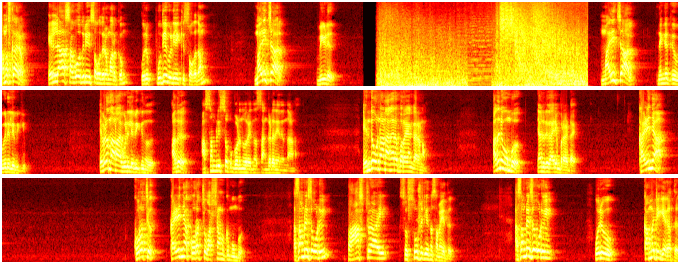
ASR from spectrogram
നമസ്കാരം. എല്ലാ സഹോദരി സഹോദരന്മാർക്കും ഒരു പുതിയ വീഡിയോയിലേക്ക് സ്വാഗതം. മരിച്ചാൽ വീട്. മരിച്ചാൽ നിങ്ങൾക്ക് വീട് ലഭിക്കും. എവിടെ നിന്നാണ് ആ വീട് ലഭിക്കുന്നത്? അത് അസംബ്ലീസ് ഓഫ് ഗോഡ് എന്ന് പറയുന്ന സംഘടനയിൽ നിന്നാണ്. എന്തുകൊണ്ടാണ് അങ്ങനെ പറയാൻ കാരണം? അതിനു മുമ്പ് ഞാനൊരു കാര്യം പറയട്ടെ. കഴിഞ്ഞ കുറച്ച് കഴിഞ്ഞ കുറച്ച് വർഷങ്ങൾക്ക് മുമ്പ് അസംബ്ലി സോഡിൽ പാസ്റ്ററായി ശുശ്രൂഷ ചെയ്യുന്ന സമയത്ത് അസംബ്ലി സോഡിൽ ഒരു കമ്മിറ്റിക്കകത്ത്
